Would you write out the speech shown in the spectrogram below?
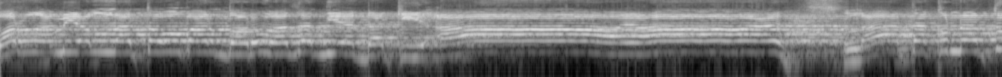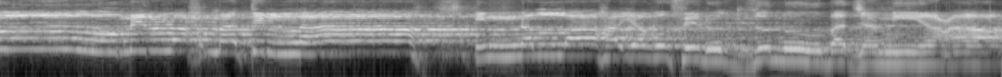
বরং আমি আল্লাহ তওবার দরওয়াজা দিয়া ডাকি, আয় আয়, লা তাকনাতু মির রাহমাতিল্লাহ, ইন্নাল্লাহা ইয়াগফিরুয যুনুবা জামিআ।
